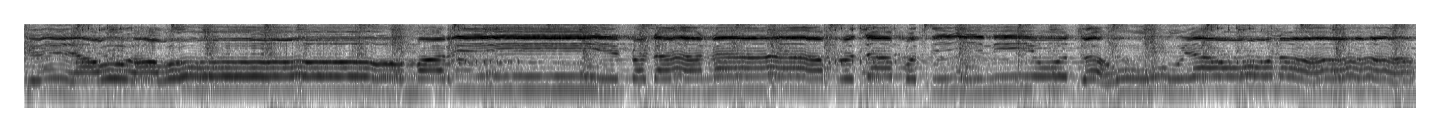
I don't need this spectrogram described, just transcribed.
કે આવો આવો, મારી કડાના પ્રજાપતિની ઓ જહું આવો ના.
